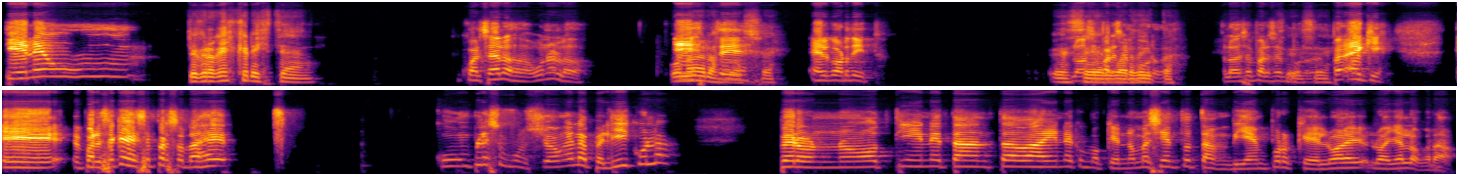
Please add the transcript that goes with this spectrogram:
Tiene un. Yo creo que es Christian. ¿Cuál sea los dos? Uno de los dos. Uno de los Este, dos, sí. El gordito. Ese, el gordito. burda. Los se parecen Sí, sí. Pero X. Eh, me parece que ese personaje cumple su función en la película, pero no tiene tanta vaina como que no me siento tan bien porque él lo, haya- lo haya logrado.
